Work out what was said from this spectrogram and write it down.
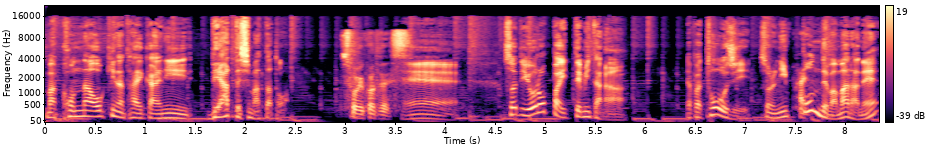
まあこんな大きな大会に出会ってしまったと。そういうことです。ええそれでヨーロッパ行ってみたら。やっぱり当時その日本ではまだね、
